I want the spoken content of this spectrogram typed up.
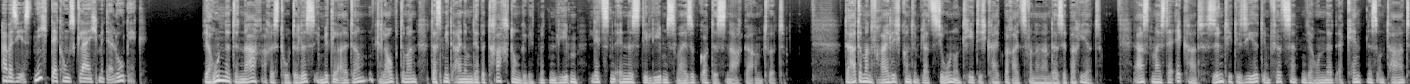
aber sie ist nicht deckungsgleich mit der Logik. Jahrhunderte nach Aristoteles im Mittelalter glaubte man, dass mit einem der Betrachtung gewidmeten Leben letzten Endes die Lebensweise Gottes nachgeahmt wird. Da hatte man freilich Kontemplation und Tätigkeit bereits voneinander separiert. Erst Meister Eckhart synthetisiert im 14. Jahrhundert Erkenntnis und Tat,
